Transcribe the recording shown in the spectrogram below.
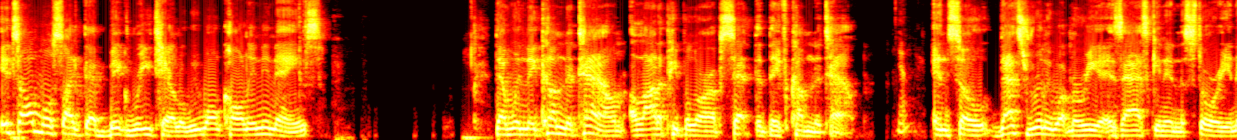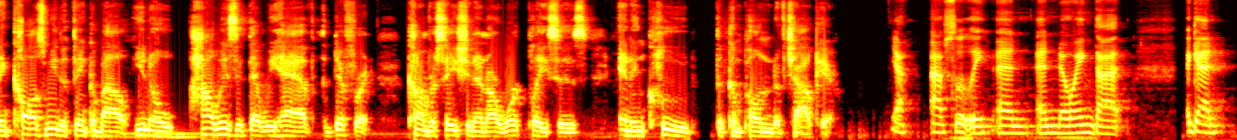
It's almost like that big retailer. We won't call any names. that when they come to town, a lot of people are upset that they've come to town. Yep. And so that's really what Maria is asking in the story. And it caused me to think about, you know, how is it that we have a different conversation in our workplaces and include the component of childcare? Yeah, absolutely. And and knowing that again,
